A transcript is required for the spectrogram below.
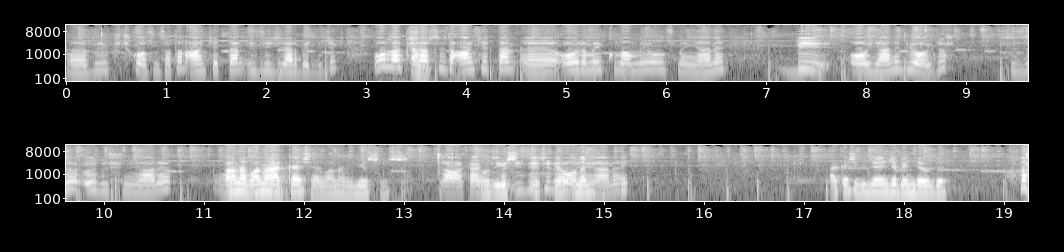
Ee, büyük küçük olsun zaten anketten izleyiciler belirleyecek. Bu arada arkadaşlar Tamam. siz de anketten e, oylamayı kullanmayı unutmayın yani. Bir oy yani bir oydur. Siz de öyle düşünün yani. Bana bana arkadaşlar bana biliyorsunuz. Ya arkadaşlar izleyiciler bekliyor, oynuyor bir- yani. Arkadaşlar bir önce beni dövdü.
